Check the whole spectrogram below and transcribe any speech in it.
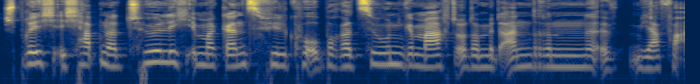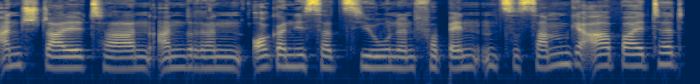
Sprich, ich habe natürlich immer ganz viel Kooperation gemacht oder mit anderen äh, ja, Veranstaltern, anderen Organisationen, Verbänden zusammengearbeitet.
